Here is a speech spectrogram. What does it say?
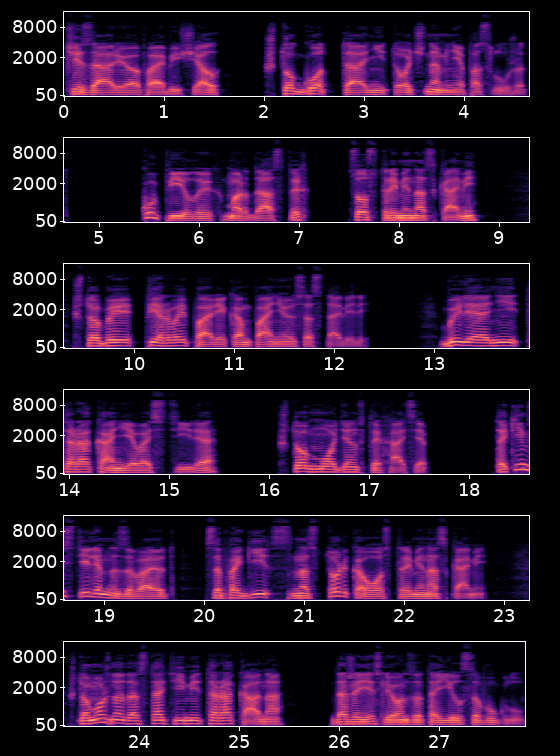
Чезарио пообещал, что год-то они точно мне послужат. Купил их, мордастых, с острыми носками, чтобы первой паре компанию составили. Были они тараканьего стиля, что моден в Техасе. Таким стилем называют сапоги с настолько острыми носками, что можно достать ими таракана, даже если он затаился в углу.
